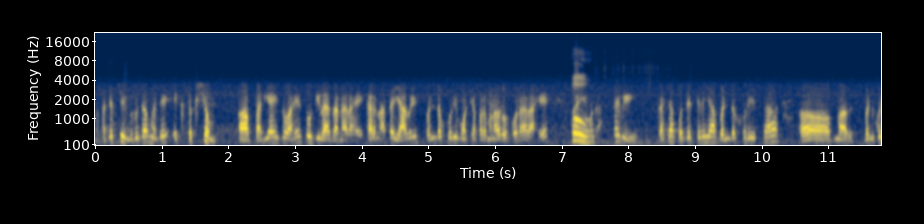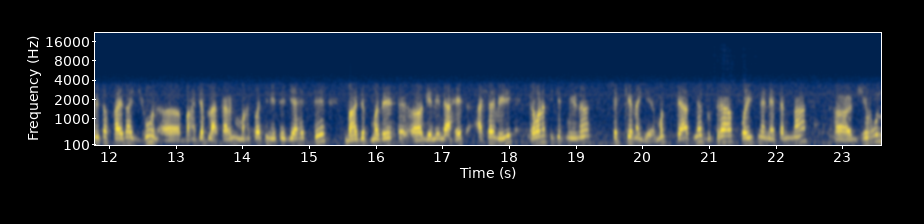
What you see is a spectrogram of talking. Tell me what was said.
भाजपच्या विरोधामध्ये एक सक्षम पर्याय जो आहे तो दिला जाणार आहे. कारण आता यावेळेस बंडखोरी मोठ्या प्रमाणावर होणार आहे. हो. आणि मग अशा वेळी कशा पद्धतीने या बंडखोरीचा बंडखोरीचा फायदा घेऊन भाजपला कारण महत्त्वाचे नेते जे आहेत ते भाजपमध्ये गेलेले आहेत. अशा वेळी प्रमाणात तिकीट मिळणं शक्य नाहीये. मग त्यातल्या दुसऱ्या फळीतल्या नेत्यांना घेऊन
